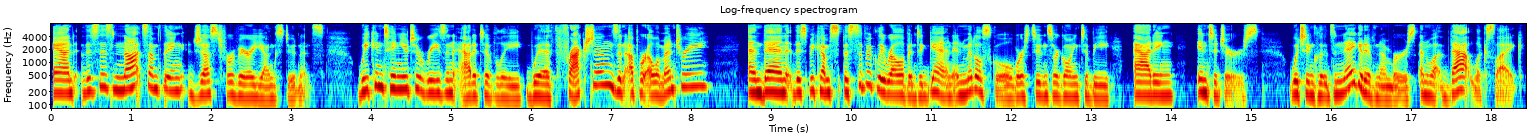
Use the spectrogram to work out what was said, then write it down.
And this is not something just for very young students. We continue to reason additively with fractions in upper elementary. And then this becomes specifically relevant again in middle school, where students are going to be adding integers which includes negative numbers and what that looks like.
